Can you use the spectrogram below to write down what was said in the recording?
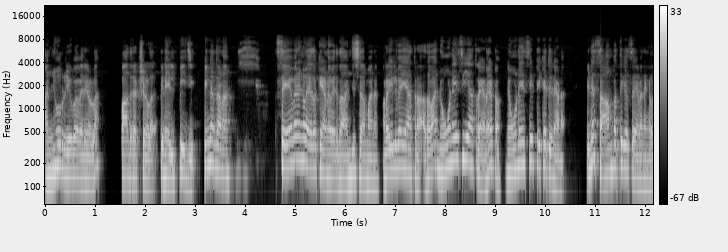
അഞ്ഞൂറ് രൂപ വരെയുള്ള പാദരക്ഷകൾ പിന്നെ എൽ പി ജി. പിന്നെന്താണ്? സേവനങ്ങൾ ഏതൊക്കെയാണ് വരുന്നത്? അഞ്ച് ശതമാനം. റെയിൽവേ യാത്ര അഥവാ നോൺ എ സി യാത്രയാണ് കേട്ടോ. നോൺ എ സി ടിക്കറ്റിനാണ്. പിന്നെ സാമ്പത്തിക സേവനങ്ങൾ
